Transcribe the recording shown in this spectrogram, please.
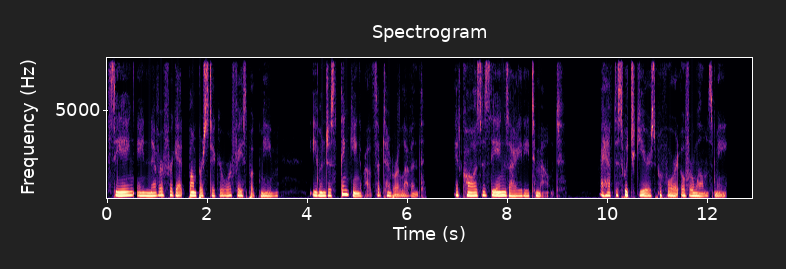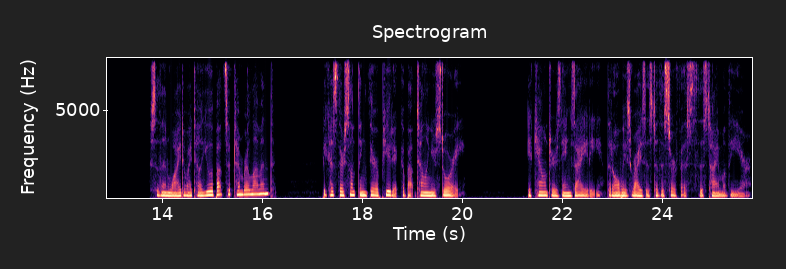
seeing a never forget bumper sticker or Facebook meme, even just thinking about September 11th, it causes the anxiety to mount. I have to switch gears before it overwhelms me. So then, why do I tell you about September 11th? Because there's something therapeutic about telling your story. It counters the anxiety that always rises to the surface this time of the year.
